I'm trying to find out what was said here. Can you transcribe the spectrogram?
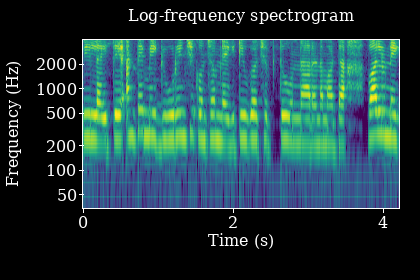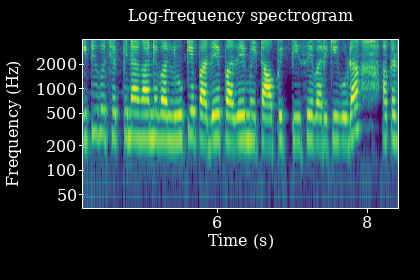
వీళ్ళైతే అంటే మీ గురించి కొంచెం నెగిటివ్గా చెప్తూ ఉన్నారనమాట వాళ్ళు నెగిటివ్ నీట్గా చెప్పినా కానీ వాళ్ళు ఊకే పదే పదే మీ టాపిక్ తీసే వరకు కూడా అక్కడ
